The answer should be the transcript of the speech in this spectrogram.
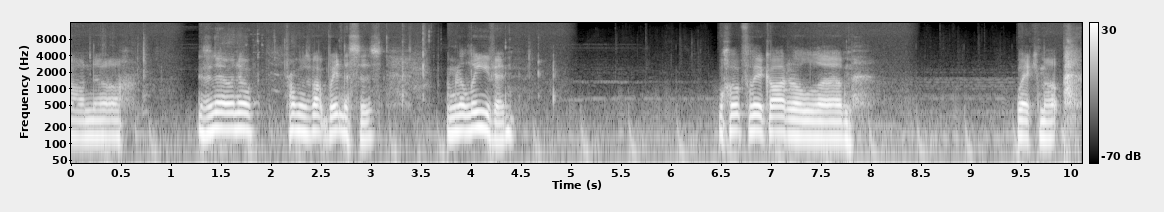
Oh no. There's no no problems about witnesses. I'm gonna leave him. Well, hopefully a guard will um, Wake him up.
